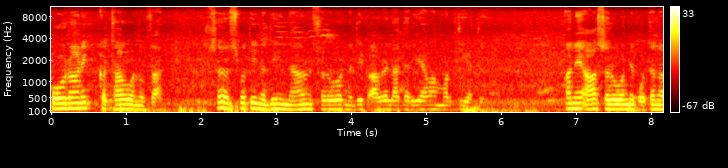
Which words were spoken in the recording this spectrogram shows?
પૌરાણિક કથાઓ અનુસાર, સરસ્વતી નદી નારાયણ સરોવર નજીક આવેલા દરિયામાં મળતી હતી અને આ સરોવરને પોતાના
